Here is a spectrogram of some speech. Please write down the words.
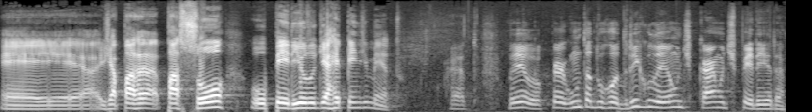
é, já pa passou o período de arrependimento. Correto. Pergunta do Rodrigo Leão de Carmo de Pereira.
